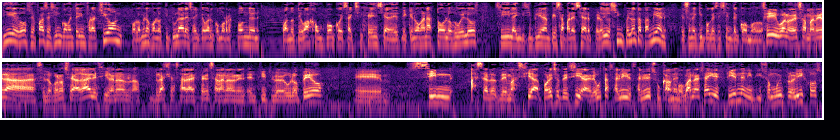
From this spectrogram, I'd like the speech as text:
10, 12 fases sin cometer infracción. Por lo menos con los titulares hay que ver cómo responden cuando te baja un poco esa exigencia de, que no ganás todos los duelos. Sí, la indisciplina empieza a aparecer. Pero digo, sin pelota también es un equipo que se siente cómodo. Sí, bueno, de esa manera se lo conoce a Gales y ganaron, gracias a la defensa, ganaron el, título europeo. Eh, sin hacer demasiado. Por eso te decía, le gusta salir, salir de su campo. Van allá y defienden y, son muy prolijos,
